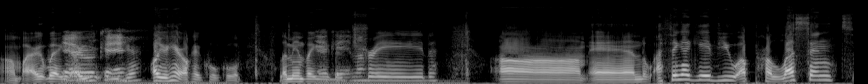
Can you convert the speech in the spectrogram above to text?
Um, are, wait, Yeah, are you, okay. you here? Oh, you're here. Okay, cool, cool. Let me invite you Okay, to trade. Um, and I think I gave you a pearlescent,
